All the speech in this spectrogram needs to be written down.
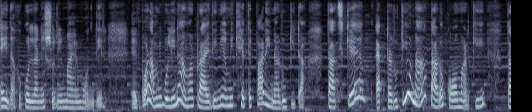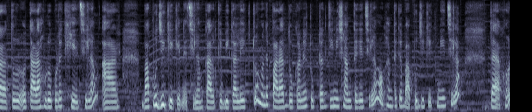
এই দেখো কল্যাণেশ্বরীর মায়ের মন্দির। এরপর আমি বলি, না, আমার প্রায় দিনই আমি খেতে পারি না রুটিটা। তা আজকে একটা রুটিও না, তারও কম আর কি। তারা তো, তাড়াহুড়ো করে খেয়েছিলাম আর বাপুজিকে কিনেছিলাম। কালকে বিকালে একটু আমাদের পাড়ার দোকানে টুকটাক জিনিস আনতে গেছিলাম, ওখান থেকে বাপুজি কেক নিয়েছিলাম। তা এখন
